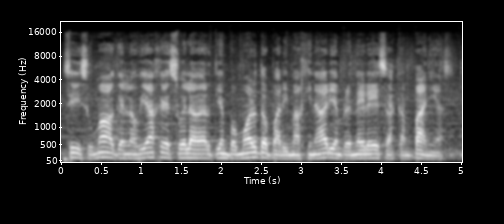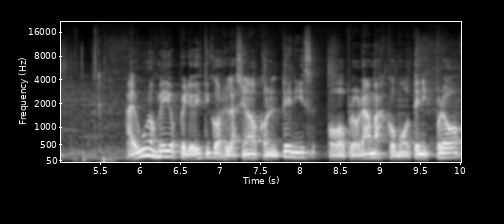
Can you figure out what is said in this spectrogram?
Sí, sumado que en los viajes suele haber tiempo muerto para imaginar y emprender esas campañas. Algunos medios periodísticos relacionados con el tenis o programas como Tenis Pro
